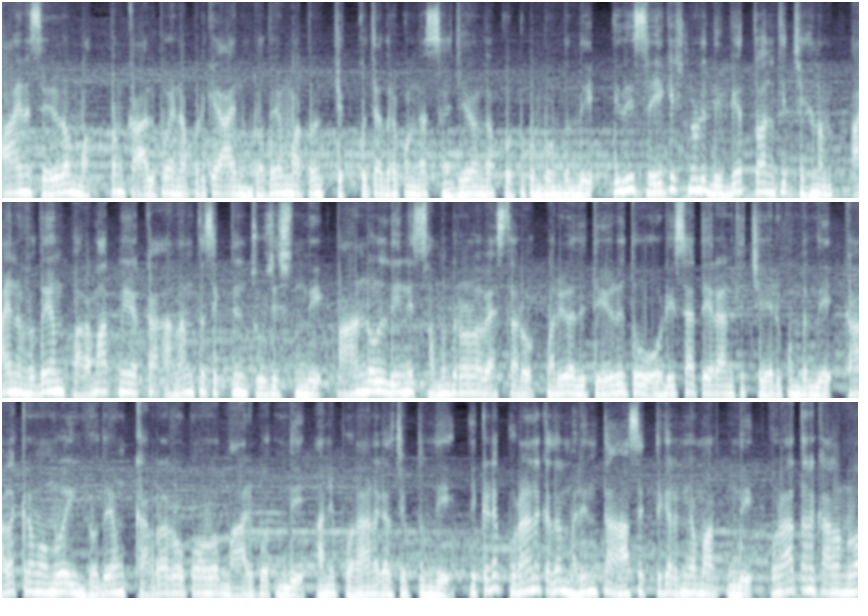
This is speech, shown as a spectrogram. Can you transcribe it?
ఆయన శరీరం మొత్తం కాలిపోయినప్పటికీ ఆయన హృదయం మాత్రం చెక్కు చెదరకుండా సజీవంగా కొట్టుకుంటూ ఉంటుంది. ఇది శ్రీకృష్ణుడి దివ్యత్వానికి చిహ్నం. ఆయన హృదయం పరమాత్మ యొక్క అనంత శక్తిని సూచిస్తుంది. పాండవులు దీన్ని సముద్రంలో వేస్తారు. మరియు అది తేలుతూ ఒడిశా తీరానికి చేరుకుంటుంది. కాలక్రమంలో ఈ హృదయం కర్ర రూపంలో మారిపోతుంది అని పురాణ కథ చెప్తుంది. ఇక్కడే పురాణ కథ మరింత ఆసక్తికరంగా మారుతుంది. పురాతన కాలంలో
